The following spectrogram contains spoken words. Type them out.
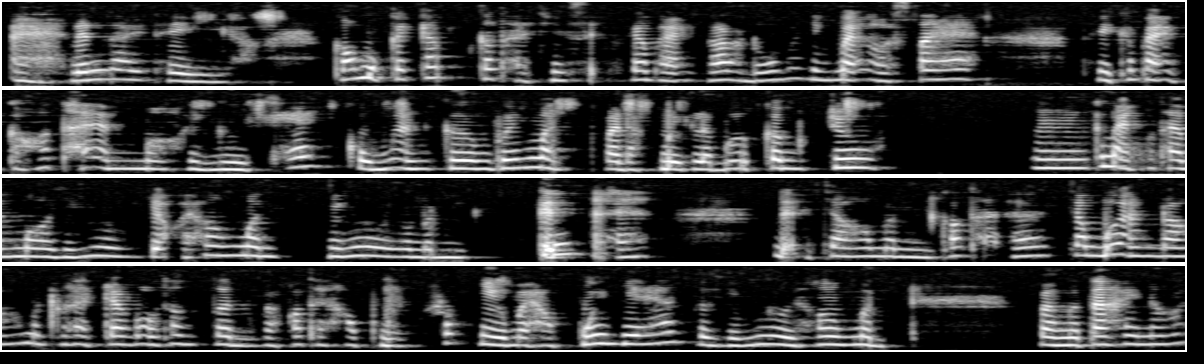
À đến đây thì có một cái cách có thể chia sẻ với các bạn đó là đối với những bạn ở xa thì các bạn có thể mời người khác cùng ăn cơm với mình và đặc biệt là bữa cơm trưa. Ừ, các bạn có thể mời những người giỏi hơn mình những người mà mình kính nể để cho mình có thể trong bữa ăn đó mình có thể trao đổi thân tình và có thể học được rất nhiều bài học quý giá từ những người hơn mình. Và người ta hay nói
